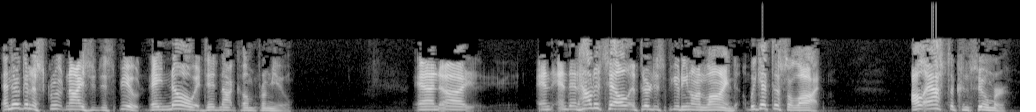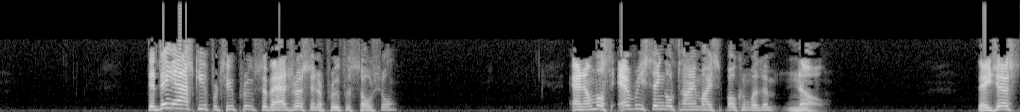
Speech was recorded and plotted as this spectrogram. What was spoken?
and they're going to scrutinize your dispute. They know it did not come from you. And uh, and and then how to tell if they're disputing online? We get this a lot. I'll ask the consumer Did they ask you for two proofs of address and a proof of social? And almost every single time I've spoken with them, no. They just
